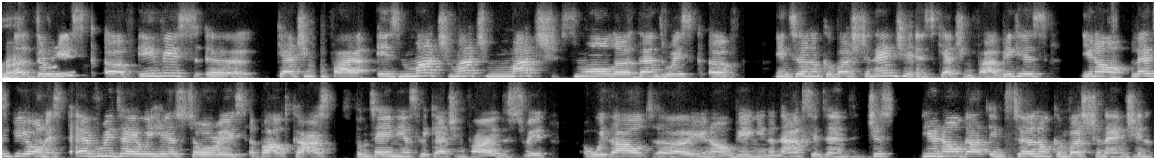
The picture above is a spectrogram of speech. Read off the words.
right. uh, the risk of EVs uh, catching fire is much, much, much smaller than the risk of internal combustion engines catching fire. Because, you know, let's be honest, every day we hear stories about cars spontaneously catching fire in the street without uh, you know being in an accident. Just you know that internal combustion engine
